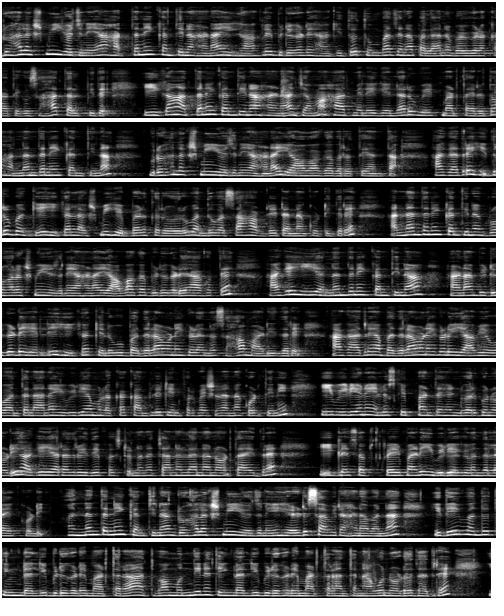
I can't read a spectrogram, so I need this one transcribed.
ಗೃಹಲಕ್ಷ್ಮಿ ಯೋಜನೆಯ ಹತ್ತನೇ ಕಂತಿನ ಹಣ ಈಗಾಗಲೇ ಬಿಡುಗಡೆ ಆಗಿದ್ದು ತುಂಬ ಜನ ಫಲಾನುಭವಿಗಳ ಖಾತೆಗೂ ಸಹ ತಲುಪಿದೆ. ಈಗ ಹತ್ತನೇ ಕಂತಿನ ಹಣ ಜಮಾ ಆದಮೇಲೆ ಎಲ್ಲರೂ ವೇಟ್ ಮಾಡ್ತಾ ಇರೋದು ಹನ್ನೊಂದನೇ ಕಂತಿನ ಗೃಹಲಕ್ಷ್ಮಿ ಯೋಜನೆಯ ಹಣ ಯಾವಾಗ ಬರುತ್ತೆ ಅಂತ. ಹಾಗಾದರೆ ಇದ್ರ ಬಗ್ಗೆ ಈಗ ಲಕ್ಷ್ಮಿ ಹೆಬ್ಬಾಳ್ಕರ್ ಅವರು ಒಂದು ಹೊಸ ಅಪ್ಡೇಟನ್ನು ಕೊಟ್ಟಿದ್ದಾರೆ. ಹನ್ನೊಂದನೇ ಕಂತಿನ ಗೃಹಲಕ್ಷ್ಮಿ ಯೋಜನೆಯ ಹಣ ಯಾವಾಗ ಬಿಡುಗಡೆ ಆಗುತ್ತೆ? ಹಾಗೆ ಈ ಹನ್ನೊಂದನೇ ಕಂತಿನ ಹಣ ಬಿಡುಗಡೆಯಲ್ಲಿ ಈಗ ಕೆಲವು ಬದಲಾವಣೆಗಳನ್ನು ಸಹ ಮಾಡಿದ್ದಾರೆ. ಹಾಗಾದರೆ ಆ ಬದಲಾವಣೆಗಳು ಯಾವ್ಯಾವು ಅಂತ ನಾನು ಈ ವಿಡಿಯೋ ಮೂಲಕ ಕಂಪ್ಲೀಟ್ ಇನ್ಫಾರ್ಮೇಷನನ್ನು ಕೊಡ್ತೀನಿ. ಈ ವಿಡಿಯೋನ ಎಲ್ಲೂ ಸ್ಕಿಪ್ ಮಾಡಿದೆ ಹೆಂಡ್ವರೆಗೂ ನೋಡಿ. ಹಾಗೆ ಯಾರಾದರೂ ಇದೇ ಫಸ್ಟು ನನ್ನ ಚಾನಲನ್ನು ನೋಡ್ತಾ ಇದ್ದರೆ ಈಗಲೇ ಸಬ್ಸ್ಕ್ರೈಬ್ ಮಾಡಿ ಈ ವಿಡಿಯೋಗೆ ಒಂದು ಲೈಕ್ ಕೊಡಿ. ಹನ್ನೊಂದನೇ ಕಂತಿನ ಗೃಹಲಕ್ಷ್ಮಿ ಯೋಜನೆ ಎರಡು ಸಾವಿರ ಹಣವನ್ನು ಇದೇ ಒಂದು ತಿಂಗಳಲ್ಲಿ ಬಿಡುಗಡೆ ಮಾಡ್ತಾರಾ ಅಥವಾ ಮುಂದಿನ ತಿಂಗಳಲ್ಲಿ ಬಿಡುಗಡೆ ಮಾಡ್ತಾರಾ ಅಂತ ನಾವು ನೋಡೋದಾದರೆ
